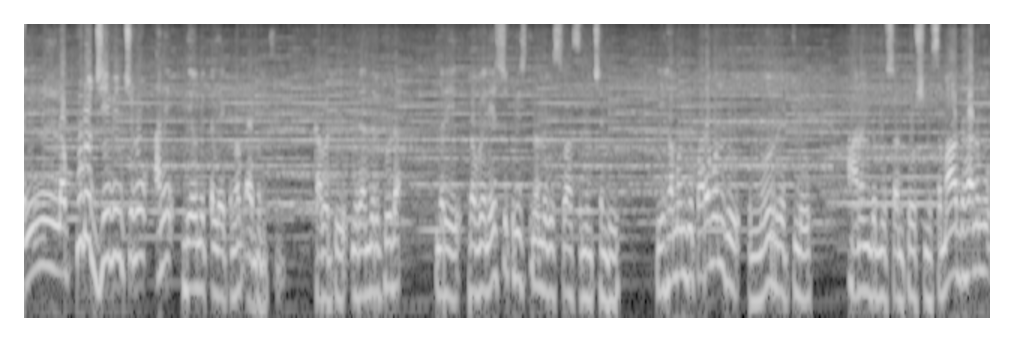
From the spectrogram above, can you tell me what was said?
ఎల్లప్పుడూ జీవించును అని దేవుని యొక్క లేఖనం రాయబడుతుంది కాబట్టి మీరందరూ కూడా మరి ప్రభు అయిన యేసుక్రీస్తునందు విశ్వాసం ఉంచండి. ఇహమందు పరమందు నూరు రెట్లు ఆనందము సంతోషము సమాధానము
